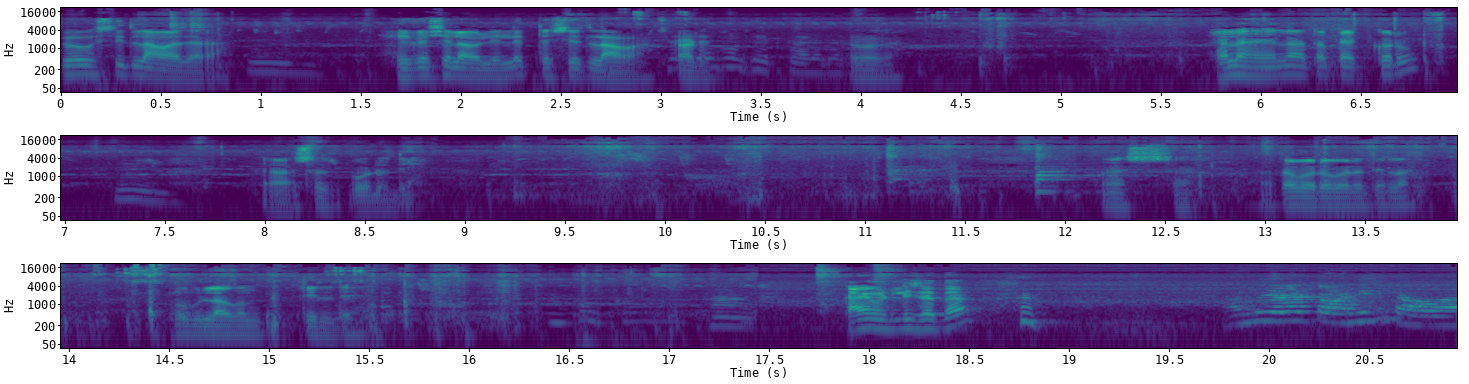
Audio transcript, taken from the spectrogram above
व्यवस्थित लावा जरा. हे कसे लावलेले तसेच लावा. काढ बघा. ह्याला ह्याला आता पॅक करू? असंच पडू दे. असं. आता बरोबर त्याला उब लागून तील ते काय म्हटलीस आता? आम्ही जरा टॉनिक लावा.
